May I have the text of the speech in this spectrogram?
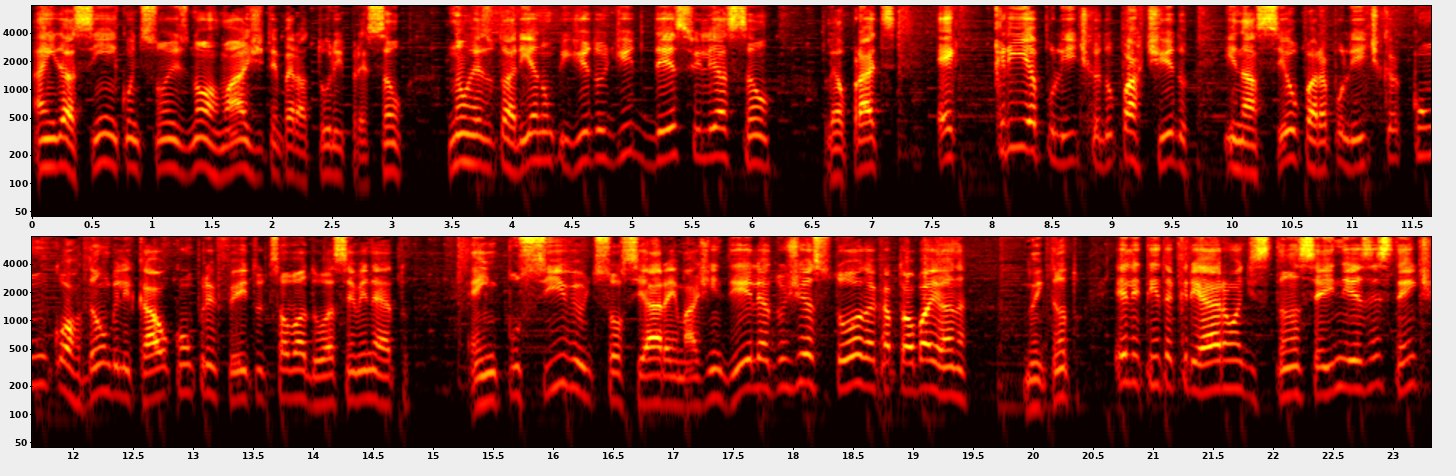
Ainda assim, em condições normais de temperatura e pressão, não resultaria num pedido de desfiliação. Léo Prates é cria política do partido e nasceu para a política com um cordão umbilical com o prefeito de Salvador, Assemineto. É impossível dissociar a imagem dele a do gestor da capital baiana. No entanto, ele tenta criar uma distância inexistente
